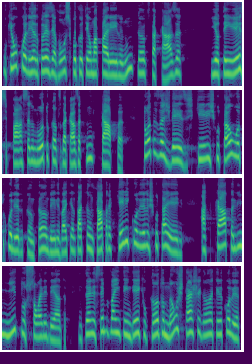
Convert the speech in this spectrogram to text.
Porque o colheiro, por exemplo, vamos supor que eu tenho uma parede num canto da casa e eu tenho esse pássaro no outro canto da casa com capa todas as vezes que ele escutar o outro coleiro cantando, ele vai tentar cantar para aquele coleiro escutar ele. A capa limita o som ali dentro. Então ele sempre vai entender que o canto não está chegando naquele coleiro.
